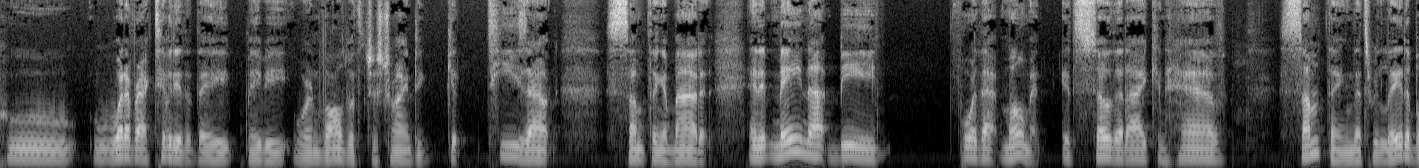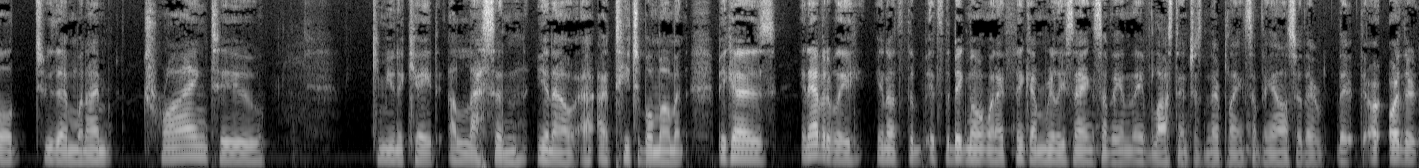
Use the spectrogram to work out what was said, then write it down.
who whatever activity that they maybe were involved with, just trying to get tease out something about it, and it may not be for that moment. It's so that I can have something that's relatable to them when I'm trying to communicate a lesson, you know, a, a teachable moment. Because inevitably, you know, it's the it's the big moment when I think I'm really saying something and they've lost interest and they're playing something else, or they're, they're or, or they're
